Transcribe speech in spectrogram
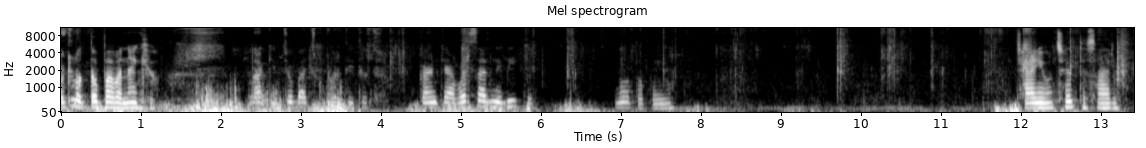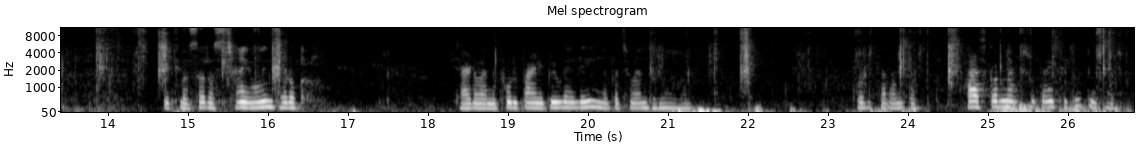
એટલો તપાવા નાખ્યો. બાકી જો બાજુ ભરી દીધું છું કારણ કે આ વરસાદની બીકે. ન તપાયું. છાંયો છે તો સારું. એટલો સરસ છાંયો હોય ને થોડોક. ઝાડવાને ફૂલ પાણી પીવડાવી દઈએ ને પછી વાંધો ન આવે. થોડીક વાર આમ તો ફાસ કરી નાખશું, તો અહીંથી તૂટી જાય.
